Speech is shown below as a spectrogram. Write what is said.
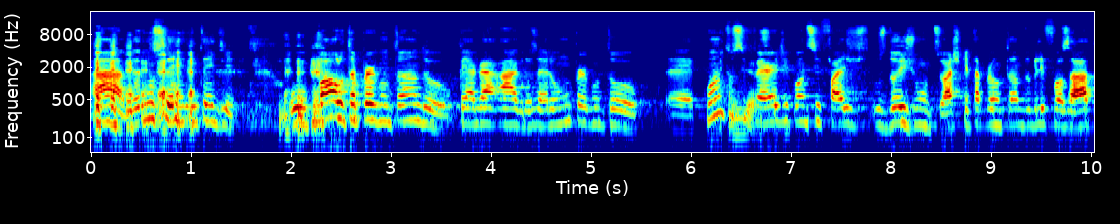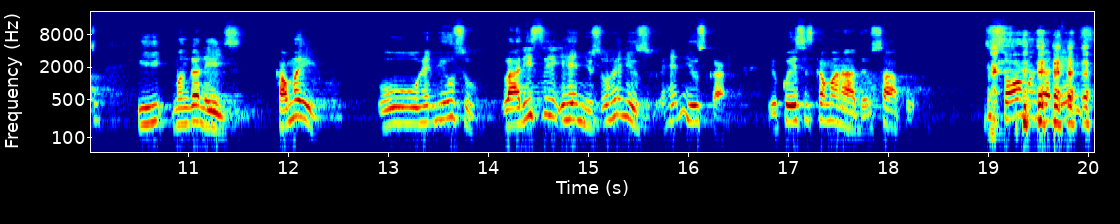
Ah, eu não sei, não entendi. O Paulo está perguntando, o PH Agro 01 perguntou é, quanto se perde quando se faz os dois juntos. Eu acho que ele está perguntando do glifosato e manganês. Calma aí. O Renilson, Larissa e Renilson. Ô Renilson, Renilson, cara. Eu conheço esse camarada, é o sapo. Só manganês,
